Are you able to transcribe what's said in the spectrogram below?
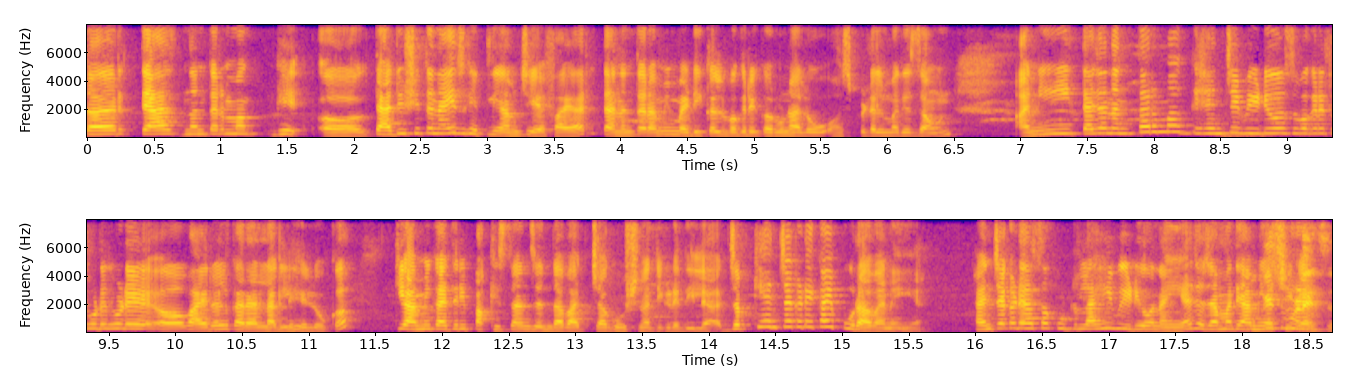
तर त्यानंतर मग घे त्या दिवशी तर नाहीच घेतली आमची एफ आय आर त्यानंतर आम्ही मेडिकल वगैरे करून आलो हॉस्पिटलमध्ये जाऊन. आणि त्याच्यानंतर मग ह्यांचे व्हिडिओज वगैरे थोडे थोडे व्हायरल करायला लागले हे लोक की आम्ही काहीतरी पाकिस्तान जिंदाबादच्या घोषणा तिकडे दिल्या. जबकी यांच्याकडे काही पुरावा नाही आहे ह्यांच्याकडे असा कुठलाही व्हिडिओ नाही आहे ज्याच्यामध्ये आम्ही अशी काय- म्हणायचं.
